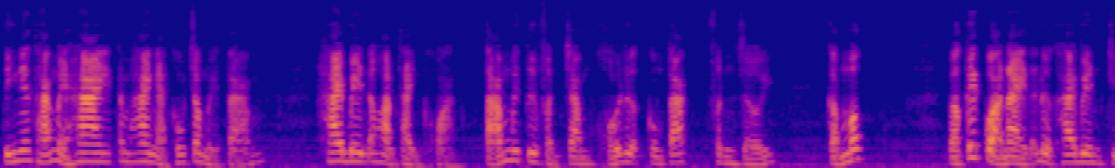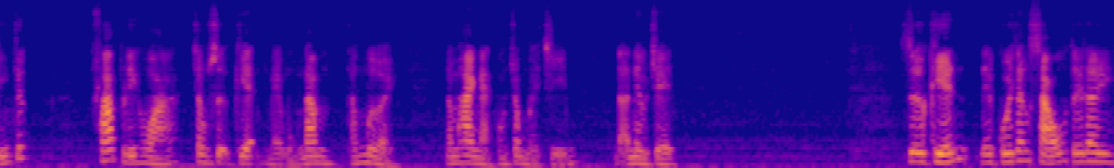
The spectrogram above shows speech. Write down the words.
Tính đến tháng 12 năm 2018, hai bên đã hoàn thành khoảng 84% khối lượng công tác phân giới, cắm mốc và kết quả này đã được hai bên chính thức pháp lý hóa trong sự kiện ngày 5 tháng 10 năm 2019 đã nêu trên. Dự kiến đến cuối tháng 6 tới đây,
